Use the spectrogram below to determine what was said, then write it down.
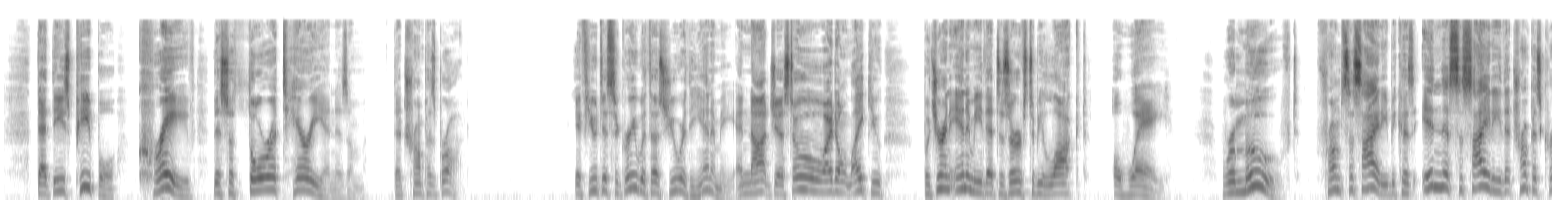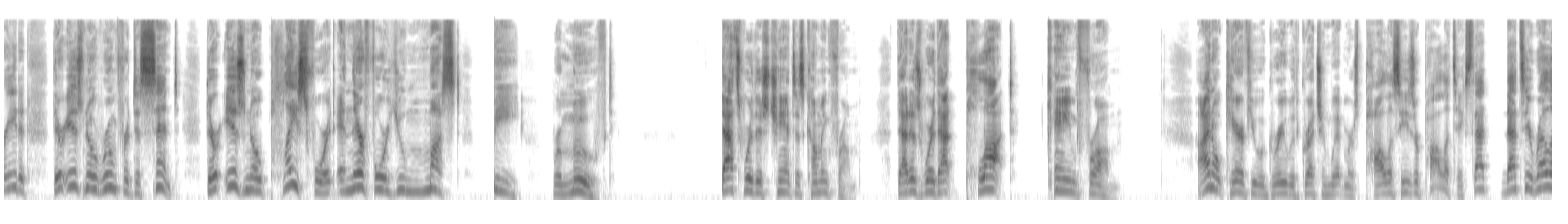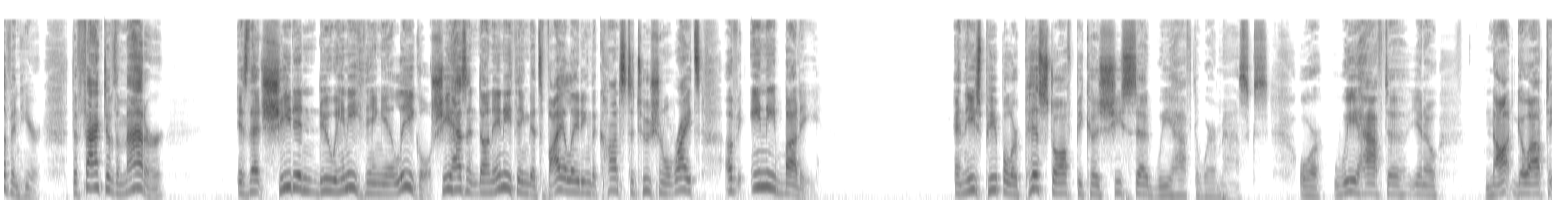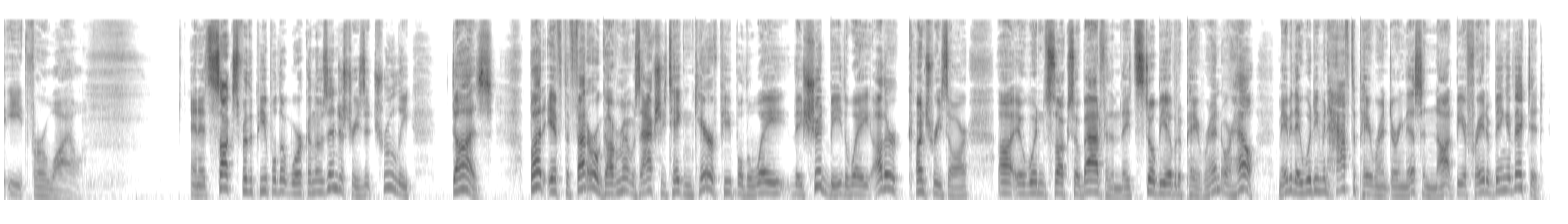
that these people crave this authoritarianism that Trump has brought. If you disagree with us, you are the enemy, and not just, oh, I don't like you, but you're an enemy that deserves to be locked away, removed from society, because in this society that Trump has created, there is no room for dissent. There is no place for it, and therefore you must be removed. That's where this chant is coming from. That is where that plot came from. I don't care if you agree with Gretchen Whitmer's policies or politics. That that's irrelevant here. The fact of the matter is that she didn't do anything illegal. She hasn't done anything that's violating the constitutional rights of anybody. And these people are pissed off because she said we have to wear masks or we have to, you know, not go out to eat for a while. And it sucks for the people that work in those industries. It truly does. But if the federal government was actually taking care of people the way they should be, the way other countries are, uh, it wouldn't suck so bad for them. They'd still be able to pay rent, or hell, maybe they wouldn't even have to pay rent during this and not be afraid of being evicted.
